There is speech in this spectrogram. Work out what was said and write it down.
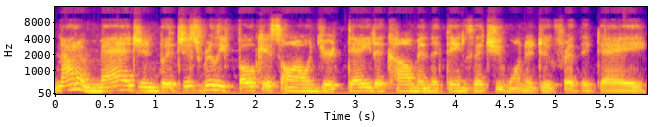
not imagine, but just really focus on your day to come and the things that you want to do for the day.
